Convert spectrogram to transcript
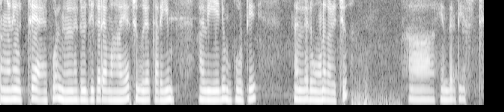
അങ്ങനെ ഉച്ചയായപ്പോൾ നല്ല രുചികരമായ ചൂരക്കറിയും അവിയലും കൂട്ടി നല്ലൊരു ഊണ് കഴിച്ചു. എന്ത് ടേസ്റ്റ്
